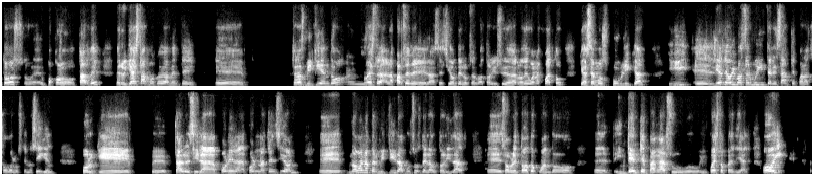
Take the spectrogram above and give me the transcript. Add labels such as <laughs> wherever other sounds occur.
minutos, eh, un poco tarde, pero ya estamos nuevamente eh, transmitiendo nuestra, la parte de la sesión del Observatorio Ciudadano de Guanajuato que hacemos pública y el día de hoy va a estar muy interesante para todos los que nos siguen porque eh, tal si la ponen, ponen atención, eh, no van a permitir abusos de la autoridad, eh, sobre todo cuando intenten pagar su impuesto predial. Hoy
